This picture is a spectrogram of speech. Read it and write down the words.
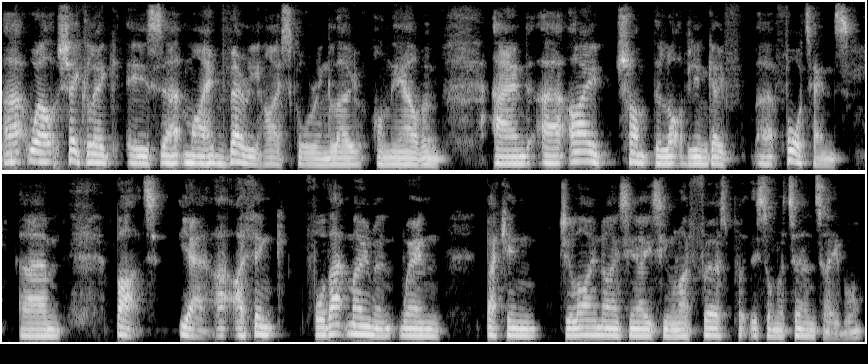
Uh, well, Shake a Leg is uh, my very high scoring low on the album. And uh, I trumped a lot of you and gave uh, four tens. Um, but yeah, I, I, think for that moment when back in July 1980, when I first put this on a turntable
